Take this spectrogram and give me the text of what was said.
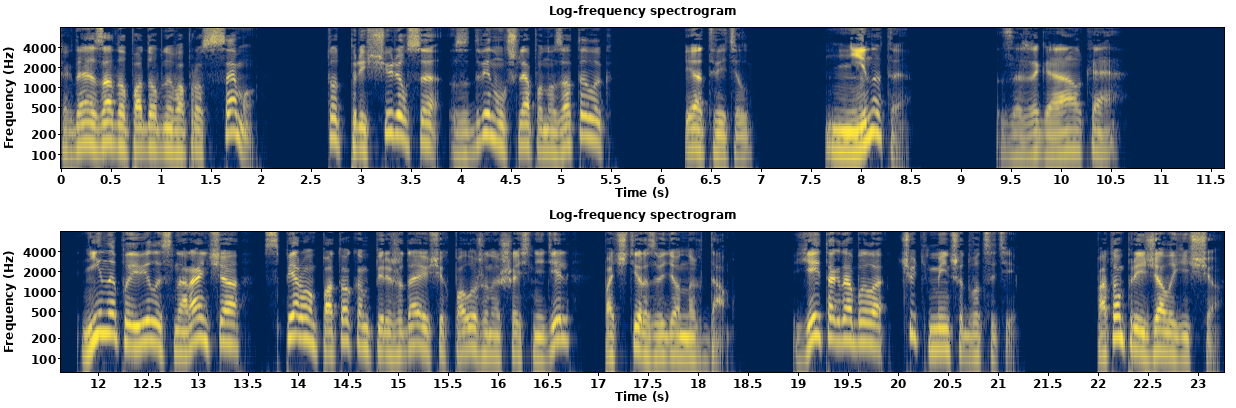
Когда я задал подобный вопрос Сэму, тот прищурился, сдвинул шляпу на затылок и ответил. «Нина-то? Зажигалка». Нина появилась на ранчо с первым потоком пережидающих положенные шесть недель почти разведенных дам. Ей тогда было чуть меньше двадцати. Потом приезжала еще.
